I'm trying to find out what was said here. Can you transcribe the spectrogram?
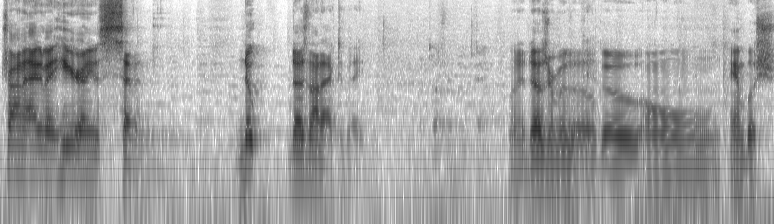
Trying to activate here, I need a seven. Nope, does not activate. It does. When it does remove, we'll go on ambush.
